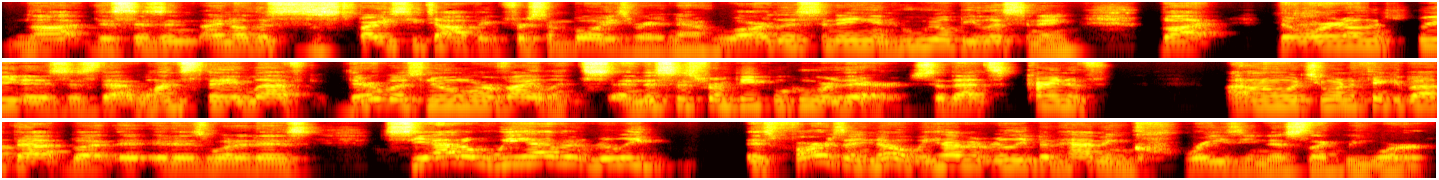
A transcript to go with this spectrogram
Not this isn't. I know this is a spicy topic for some boys right now who are listening and who will be listening, but the word on the street is is that once they left there was no more violence and this is from people who were there so that's kind of i don't know what you want to think about that but it, it is what it is seattle we haven't really as far as i know we haven't really been having craziness like we were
